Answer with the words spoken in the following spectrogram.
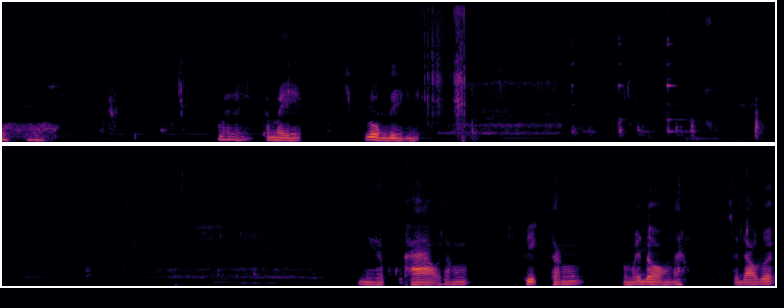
อโอ้โหไม่ทำไมโล่งดีอย่างนี้นี่ครับ ข้าวทั้งพริกทั้งไม้ดองนะใส่ดาวด้วย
